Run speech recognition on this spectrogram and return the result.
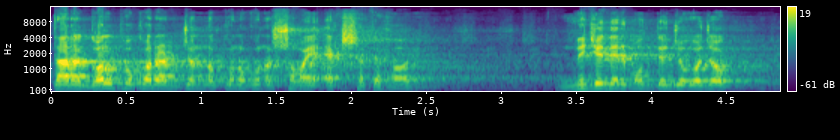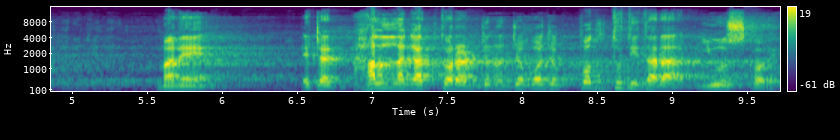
তারা গল্প করার জন্য কোনো কোনো সময় একসাথে হয়। নিজেদের মধ্যে যোগাযোগ মানে এটা হালনাগাদ করার জন্য যোগাযোগ পদ্ধতি তারা ইউজ করে।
